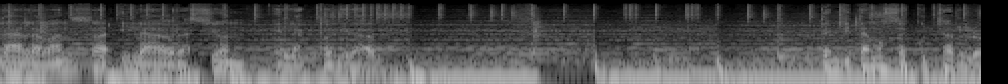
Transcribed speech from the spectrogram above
la alabanza y la adoración en la actualidad? Te invitamos a escucharlo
